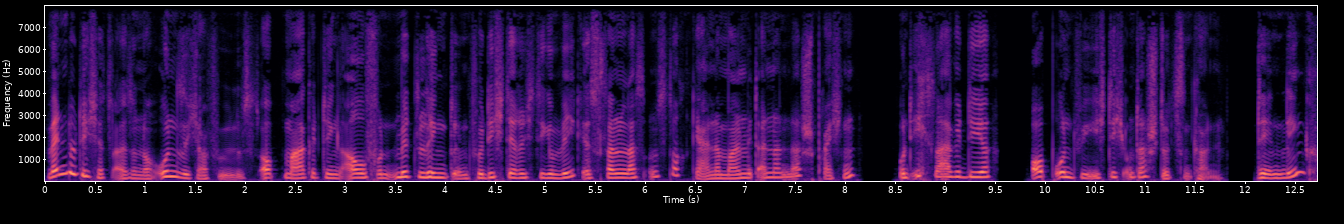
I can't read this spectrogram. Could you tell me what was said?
Wenn du dich jetzt also noch unsicher fühlst, ob Marketing auf und mit LinkedIn für dich der richtige Weg ist, dann lass uns doch gerne mal miteinander sprechen und ich sage dir, ob und wie ich dich unterstützen kann. Den Link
